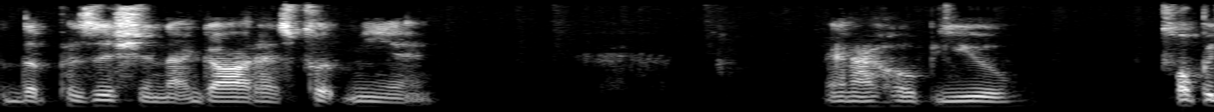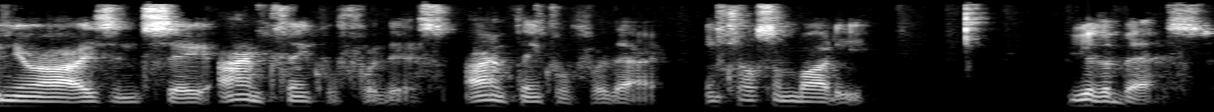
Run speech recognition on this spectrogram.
the position that God has put me in. And I hope you open your eyes and say, I'm thankful for this. I'm thankful for that. And tell somebody, you're the best.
